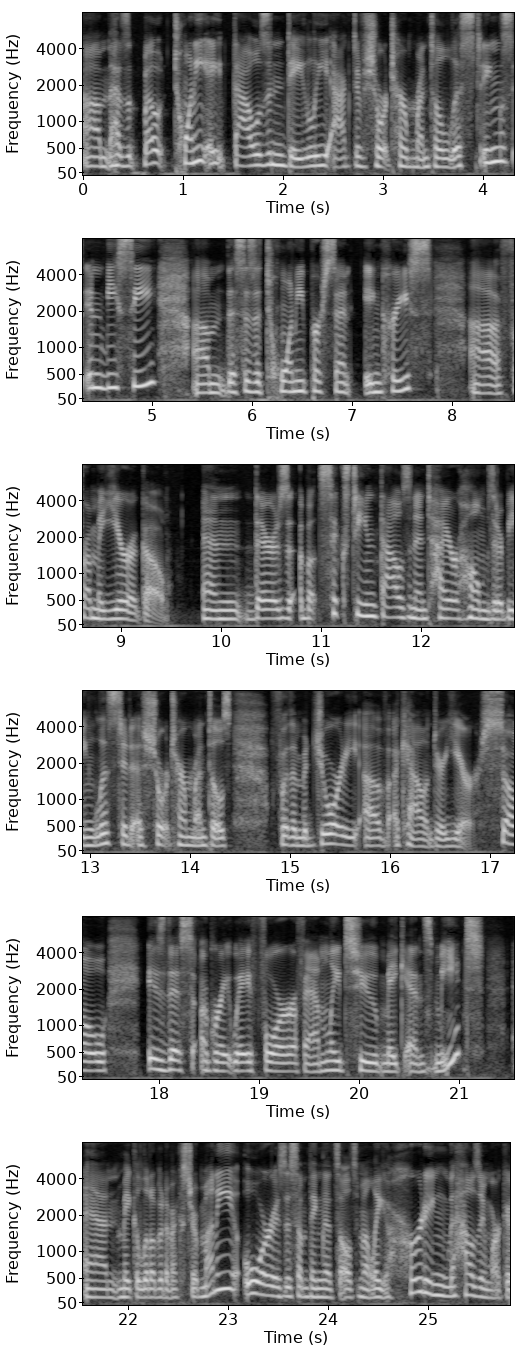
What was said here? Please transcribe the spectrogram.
um, has about 28,000 daily active short-term rental listings in BC. Um, this is a 20% increase uh, from a year ago and there's about 16,000 entire homes that are being listed as short-term rentals for the majority of a calendar year. So, is this a great way for a family to make ends meet and make a little bit of extra money or is this something that's ultimately hurting the housing market?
